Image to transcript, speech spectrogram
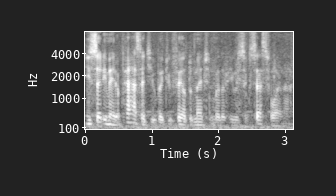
You said he made a pass at you, but you failed to mention whether he was successful or not.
